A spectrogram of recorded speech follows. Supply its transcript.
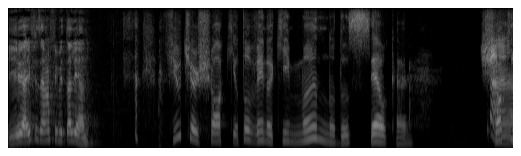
E aí fizeram um filme italiano. Future Shock, eu tô vendo aqui, mano do céu, cara. Shock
